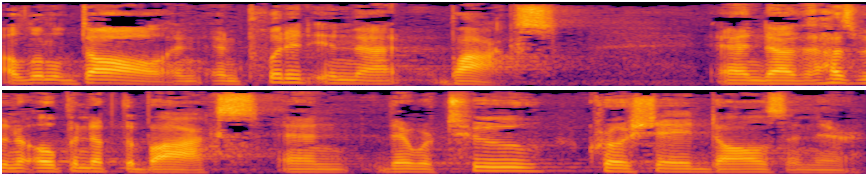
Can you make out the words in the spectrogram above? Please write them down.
a little doll and, and put it in that box. And uh, the husband opened up the box, and there were two crocheted dolls in there.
